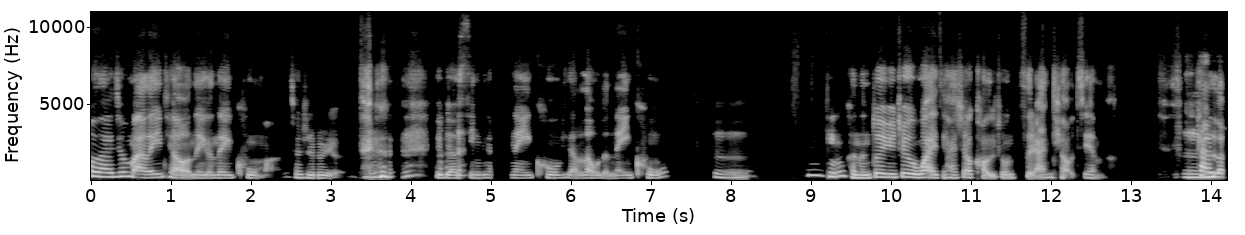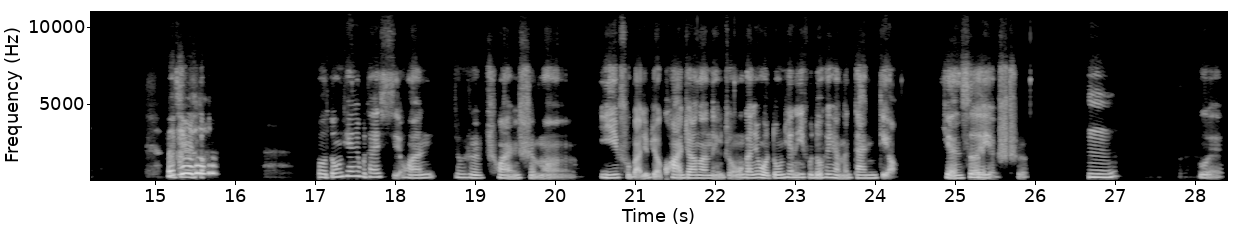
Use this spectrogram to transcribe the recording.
后来就买了一条那个内裤嘛，就是。也比较新的内裤，比较露的内裤。嗯，嗯，可能对于这个外界还是要考虑这种自然条件吧。嗯，太冷，尤其是冬，我冬天就不太喜欢，就是穿什么衣服吧，就比较夸张的那种。我感觉我冬天的衣服都非常的单调，颜色也是。嗯，对。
